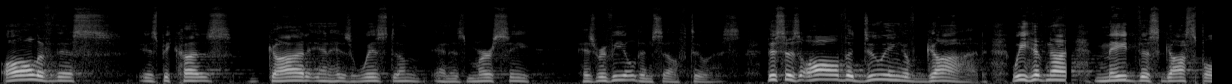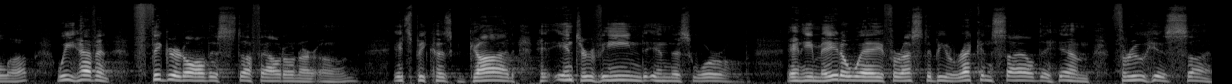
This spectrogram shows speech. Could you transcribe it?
all of this is because God, in His wisdom and His mercy, has revealed himself to us. This is all the doing of God. We have not made this gospel up. We haven't figured all this stuff out on our own. It's because God intervened in this world and he made a way for us to be reconciled to him through his son.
